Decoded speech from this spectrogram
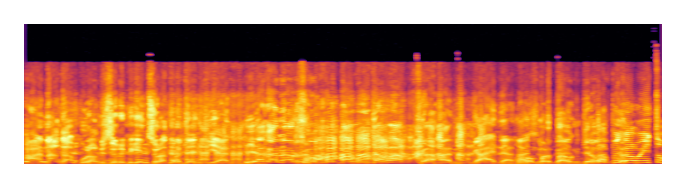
Anak nggak pulang disuruh bikin surat perjanjian. Iya kan harus mempertanggungjawabkan. Nggak ada, nggak mempertanggungjawabkan. Tapi kau itu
